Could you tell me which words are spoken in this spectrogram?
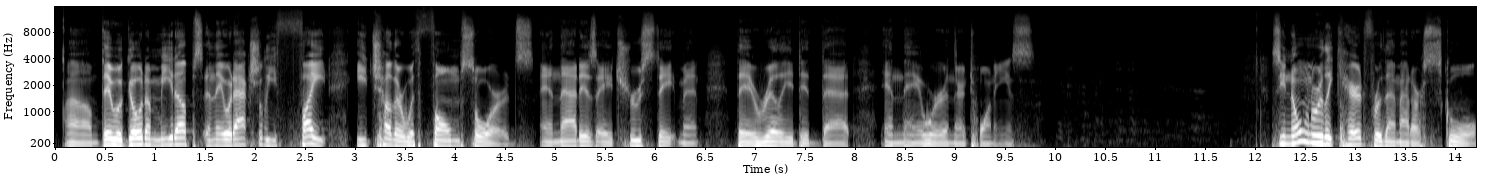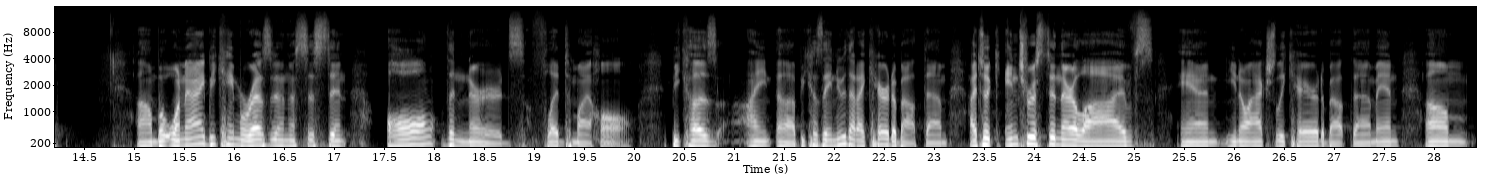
Um, they would go to meetups and they would actually fight each other with foam swords. And that is a true statement. They really did that, and they were in their 20s. See, no one really cared for them at our school. Um, but when I became a resident assistant, all the nerds fled to my hall because I uh, because they knew that I cared about them. I took interest in their lives, and you know, I actually cared about them. And um,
